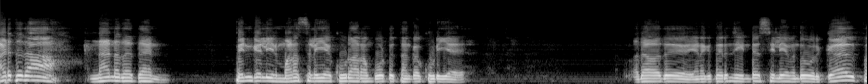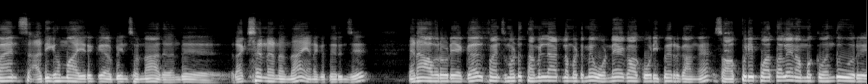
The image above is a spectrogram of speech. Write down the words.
அடுத்ததா none other than பெண்களின் மனசுலயே கூடாரம் போட்டு தங்கக்கூடிய அதாவது எனக்கு தெரிஞ்ச இண்டஸ்ட்ரியிலே வந்து ஒரு கேர்ள் ஃபேன்ஸ் அதிகமா இருக்கு அப்படின்னு சொன்னா அது வந்து ரக்ஷன் அண்ணன் தான் எனக்கு தெரிஞ்சு. ஏன்னா அவருடைய கேர்ள் ஃபேன்ஸ் மட்டும் தமிழ்நாட்டில் மட்டுமே ஒன்னே கா கோடி பேர் இருக்காங்க. ஸோ அப்படி பார்த்தாலே நமக்கு வந்து ஒரு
